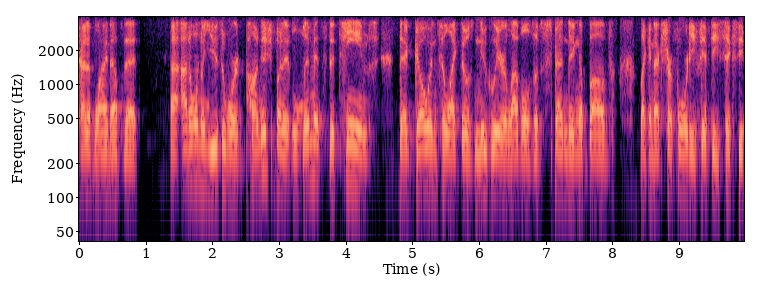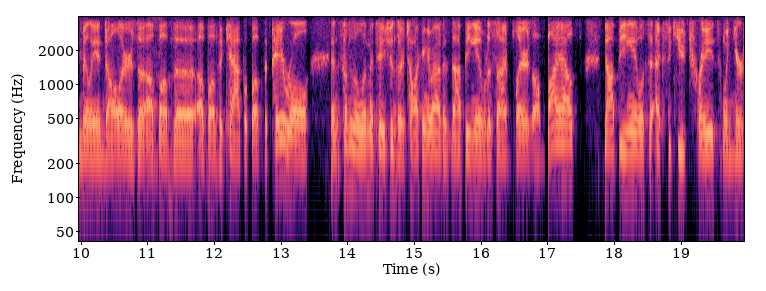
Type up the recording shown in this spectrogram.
kind of line up that I don't want to use the word punish, but it limits the teams that go into like those nuclear levels of spending above like an extra 40, 50, 60 million dollars above the above the cap, above the payroll. And some of the limitations they're talking about is not being able to sign players on buyouts, not being able to execute trades when you're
